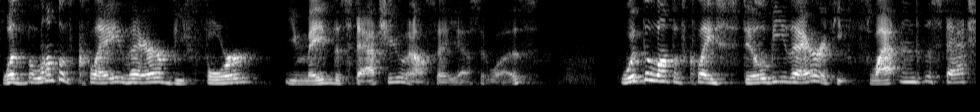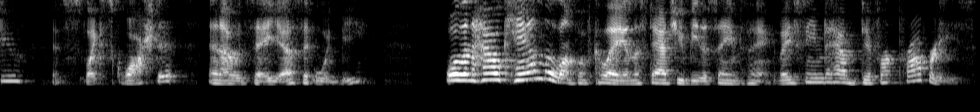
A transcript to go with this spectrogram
Was the lump of clay there before you made the statue? And I'll say, yes, it was. Would the lump of clay still be there if you flattened the statue? It's like squashed it? And I would say, yes, it would be. Well, then how can the lump of clay and the statue be the same thing? They seem to have different properties.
